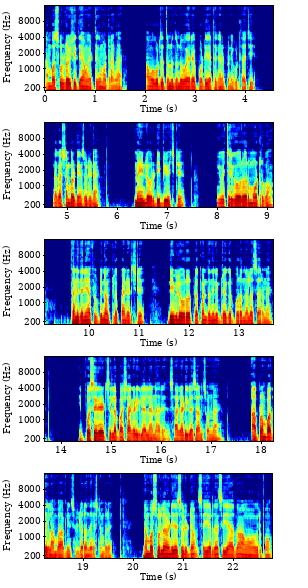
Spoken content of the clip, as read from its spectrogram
நம்ம சொல்கிற விஷயத்தையும் அவங்க எடுத்துக்க மாட்டாங்க அவங்க கொடுத்த துண்டு துண்டு ஒயரை போட்டு எடுத்து கனெக்ட் பண்ணி கொடுத்தாச்சு. அந்த கஸ்டமர்கிட்டையும் சொல்லிட்டேன். மெயினில் ஒரு டிபி வச்சுட்டு, இங்கே வச்சுருக்க ஒரு ஒரு மோட்டருக்கும் தனித்தனியாக 15 நம்ம ப்ளக் பாயிண்ட் அடிச்சுட்டு, டிபியில் ஒரு ஒரு ப்ளக் பாயிண்ட் தனி பிரேக்கர் போகிறது நல்ல சார்ன்னு. இப்போ சரியாயிடுச்சு இல்லைப்பா ஷாக் அடிக்கலல்லன்னாரு. ஷாக் அடிக்கல சார்ன்னு சொன்னேன். அப்புறம் பார்த்துக்கலாம்ப்பா அப்படின்னு சொல்லிட்டார் அந்த கஸ்டமரு. நம்ம சொல்ல வேண்டியதாக சொல்லிட்டோம். செய்யறதும் செய்யாததும் அவங்க விருப்பம்.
